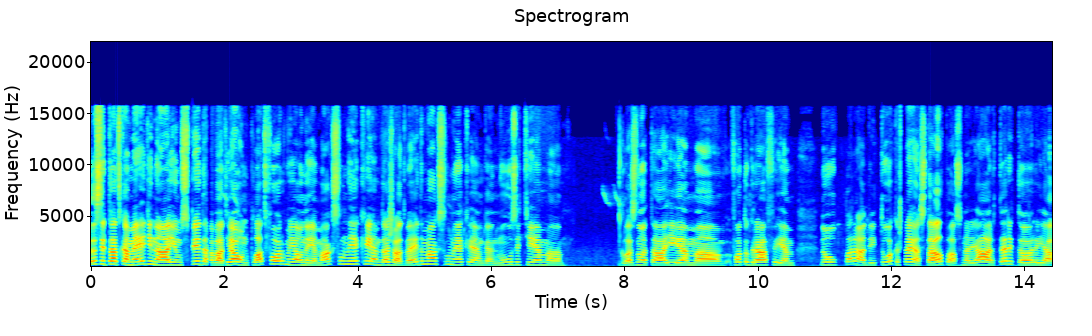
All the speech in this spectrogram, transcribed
Tas ir tāds kā mēģinājums piedāvāt jaunu platformu jaunajiem māksliniekiem, dažādu veidu māksliniekiem, gan mūziķiem, glaznotājiem, fotogrāfiem. Nu, parādīt to, ka šajās telpās un arī ārā teritorijā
